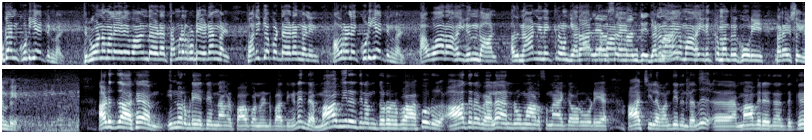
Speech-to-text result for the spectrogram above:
உடன் குடியேற்றுங்கள். திருவோணமலையிலே வாழ்ந்த இட தமிழர்களுடைய இடங்கள் பறிக்கப்பட்ட இடங்களில் அவர்களை குடியேற்றுங்கள். அவ்வாறாக இருந்தால் அது நான் நினைக்கிற ஒரு அவசரம் யதார்த்தமான நன்றி, துமா. ஜனநாயகமாக இருக்கும் என்று கூறி நிறைவு செய்கின்றேன். அடுத்ததாக இன்னொரு விடயத்தையும் நாங்கள் பார்க்கணும் என்று பார்த்தீங்கன்னா இந்த மாவீரர் தினம் தொடர்பாக ஒரு ஆதரவேலை அன்ருமா அரசநாயக் அவர்களுடைய ஆட்சியில் வந்து இருந்தது மாவீரர் தினத்துக்கு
